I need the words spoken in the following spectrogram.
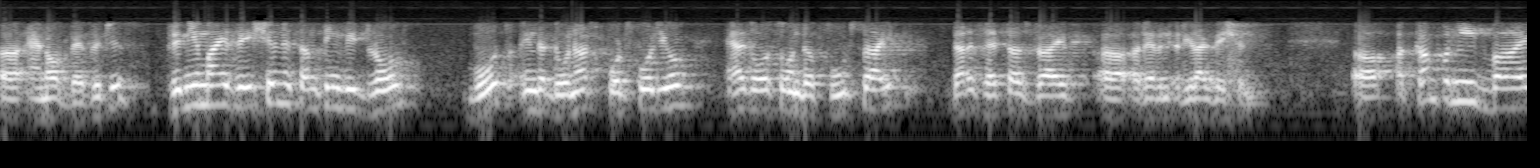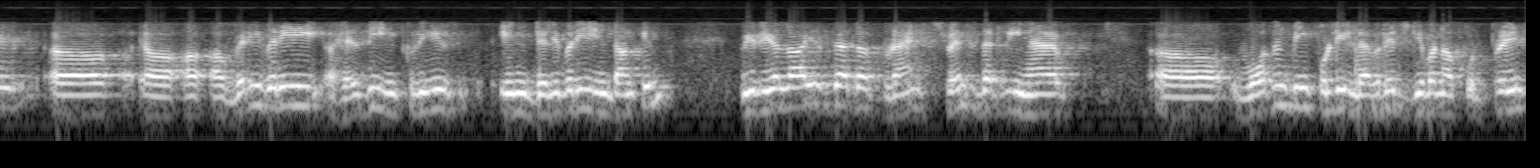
uh, and of beverages. Premiumization is something we drove both in the donuts portfolio as also on the food side. That has helped us drive realization. Uh, accompanied by uh, a very, very healthy increase in delivery in Dunkin'. We realized that the brand strength that we have uh, wasn't being fully leveraged given our footprint,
